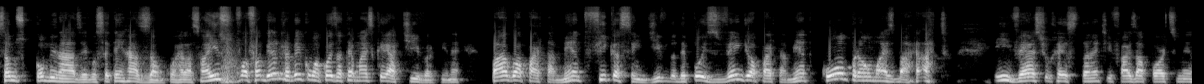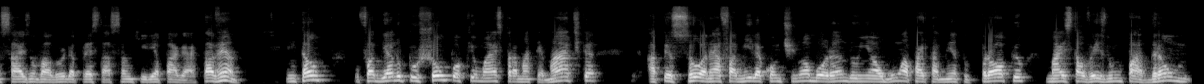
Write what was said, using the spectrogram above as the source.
Estamos combinados aí, você tem razão com relação a isso. O Fabiano já vem com uma coisa até mais criativa aqui, né? Paga o apartamento, fica sem dívida, depois vende o apartamento, compra um mais barato, investe o restante e faz aportes mensais no valor da prestação que iria pagar. Tá vendo? Então, o Fabiano puxou um pouquinho mais para matemática, a pessoa, né, a família continua morando em algum apartamento próprio, mas talvez num padrão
